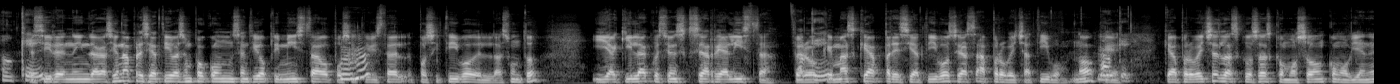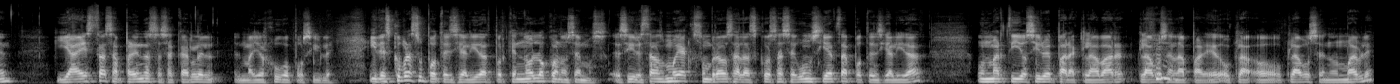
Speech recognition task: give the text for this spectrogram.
Ok. Es decir, en indagación apreciativa es un poco un sentido optimista o positivista del- positivo del asunto. Y aquí la cuestión es que sea realista, pero Ok. que más que apreciativo seas aprovechativo, ¿no? Que, Ok. que aproveches las cosas como son, como vienen, y a estas aprendas a sacarle el, el mayor jugo posible. Y descubra su potencialidad, porque no lo conocemos. Es decir, estamos muy acostumbrados a las cosas según cierta potencialidad. Un martillo sirve para clavar clavos en la pared o, cla- o clavos en un mueble,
